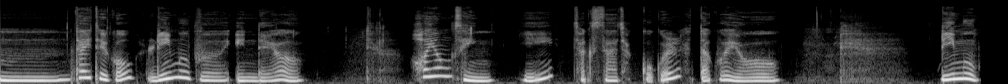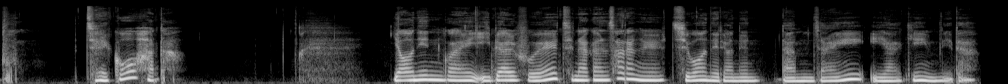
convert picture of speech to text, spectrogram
음, 타이틀곡 리무브인데요. 허영생 이 작사, 작곡을 했다고 해요. 리무브, 제거하다. 연인과의 이별 후에 지나간 사랑을 지워내려는 남자의 이야기입니다.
